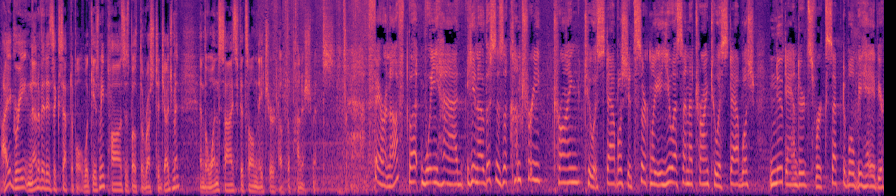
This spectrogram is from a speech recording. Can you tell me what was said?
I agree, none of it is acceptable. What gives me pause is both the rush to judgment and the one-size-fits-all nature of the punishments. Fair enough, but we had, you know, this is a country trying to establish, it's certainly a U.S. Senate trying to establish new standards for acceptable behavior.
